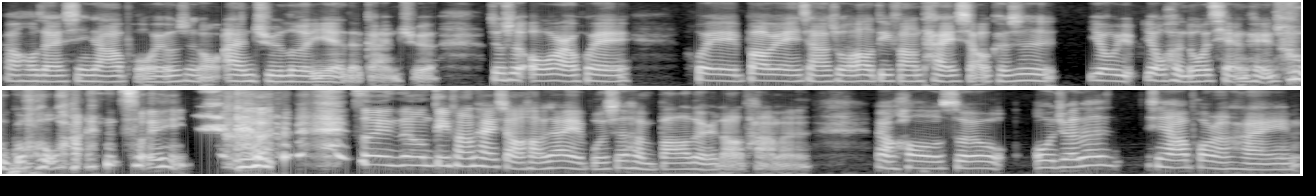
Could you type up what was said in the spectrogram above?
然后在新加坡又是那种安居乐业的感觉，就是偶尔会会抱怨一下说哦地方太小，可是又有很多钱可以出国玩，所以 所以那种地方太小，好像也不是很 bother 到他们。然后，所以我我觉得新加坡人还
